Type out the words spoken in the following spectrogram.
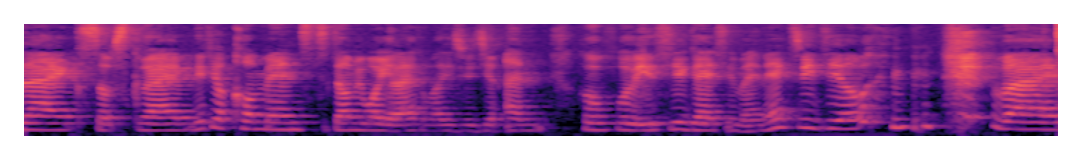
like subscribe leave your comments to tell me what you like about this video and hopefully see you guys in my next video. Bye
